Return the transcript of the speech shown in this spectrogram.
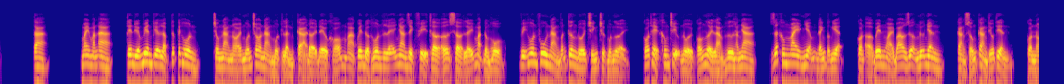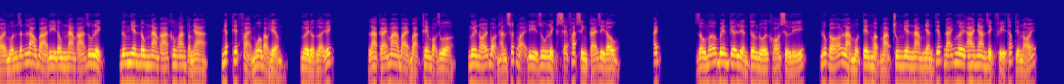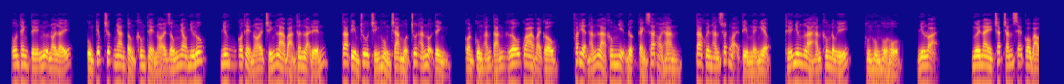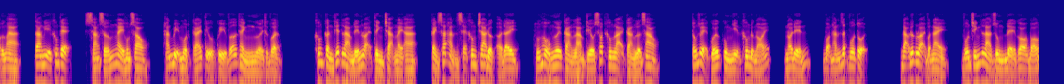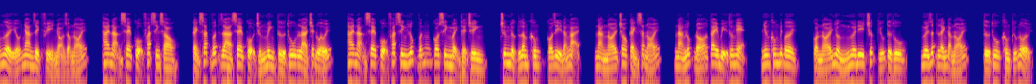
Ta. May mắn à tên điếm viên kia lập tức kết hôn chồng nàng nói muốn cho nàng một lần cả đời đều khó mà quên được hôn lễ nhan dịch phỉ thờ ơ sở lấy mặt đồng hồ, vị hôn phu nàng vẫn tương đối chính trực một người, có thể không chịu nổi có người làm hư hắn nha, rất không may nhiễm đánh tự nghiện, còn ở bên ngoài bao dưỡng nữ nhân, càng sống càng thiếu tiền, còn nói muốn dẫn lao bà đi đông nam á du lịch, đương nhiên đông nam á không an toàn nhà nhất thiết phải mua bảo hiểm, người được lợi ích. Là cái ma bài bạc thêm bọ rùa, ngươi nói bọn hắn xuất ngoại đi du lịch sẽ phát sinh cái gì đâu? Ách, dầu mỡ bên kia liền tương đối khó xử lý, lúc đó là một tên mập mạp trung niên nam nhân tiếp đãi ngươi, a nhan dịch phỉ thấp tiếng nói, ôn thanh tế ngữ nói lấy cùng kiếp trước nhan tổng không thể nói giống nhau như lúc, nhưng có thể nói chính là bản thân lại đến, ta tìm chu chính hùng trang một chút hắn nội tình, còn cùng hắn tán gẫu qua vài câu, phát hiện hắn là không nhịn được cảnh sát hỏi han, ta khuyên hắn xuất ngoại tìm nghề nghiệp, thế nhưng là hắn không đồng ý, hùng hùng hổ hổ, như loại. Người này chắc chắn sẽ có báo ứng à ta nghĩ không tệ, sáng sớm ngày hôm sau, hắn bị một cái tiểu quỷ vỡ thành người thực vật. Không cần thiết làm đến loại tình trạng này à cảnh sát hẳn sẽ không tra được ở đây, huống hồ ngươi càng làm thiếu sót không lại càng lớn sao. Tống duệ cuối cùng nhịn không được nói nói đến, bọn hắn rất vô tội đạo đức loại vật này, vốn chính là dùng để gò bó người yếu nhan dịch phỉ nhỏ giọng nói, hai nạn xe cộ phát sinh sau, cảnh sát vớt ra xe cộ chứng minh từ thu là chết đuối, hai nạn xe cộ phát sinh lúc vẫn có sinh mệnh thể trinh trương nhược lâm không có gì đáng ngại, nàng nói cho cảnh sát nói, nàng lúc đó tay bị thương nhẹ, nhưng không biết bơi, còn nói nhường ngươi đi trước cứu từ thu, ngươi rất lãnh đạo nói, từ thu không cứu nổi.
